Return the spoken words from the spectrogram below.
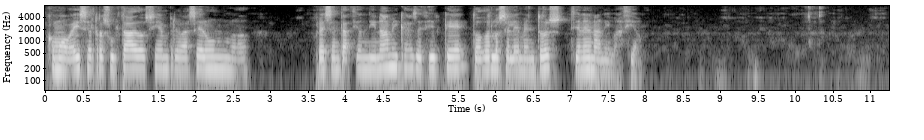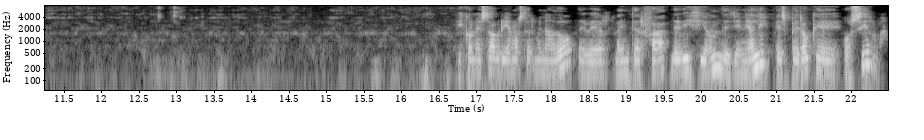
Como veis el resultado siempre va a ser una presentación dinámica, es decir que todos los elementos tienen animación. Y con esto habríamos terminado de ver la interfaz de edición de Genially. Espero que os sirva.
